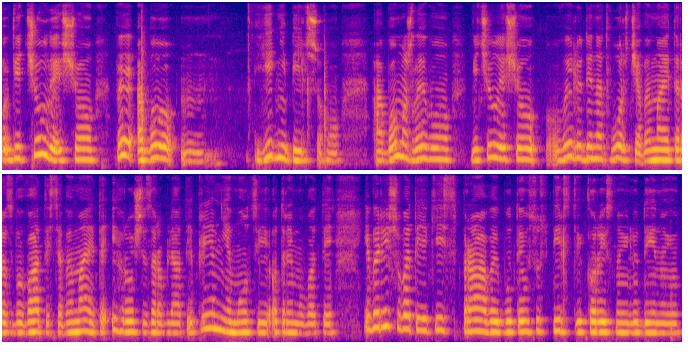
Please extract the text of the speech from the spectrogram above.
відчули, що ви або гідні більшого, або, можливо, відчули, що ви людина творча, ви маєте розвиватися, ви маєте і гроші заробляти, і приємні емоції отримувати, і вирішувати якісь справи, бути у суспільстві корисною людиною,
